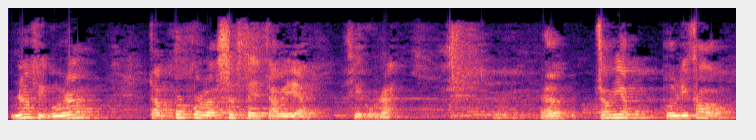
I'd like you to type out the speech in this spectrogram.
no figura, tampoco la sustentabilidad figura. Eh, yo había publicado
